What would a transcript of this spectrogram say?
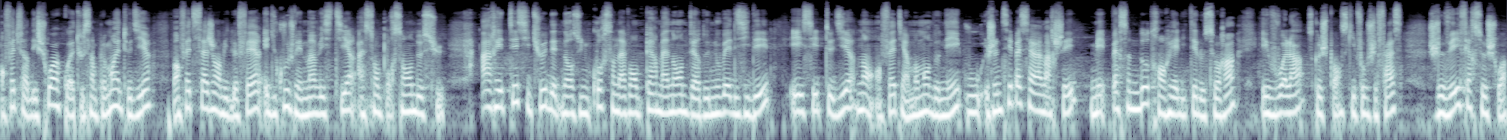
en fait faire des choix quoi tout simplement et te dire bah, en fait ça j'ai envie de le faire et du coup je vais m'investir à 100% dessus. Arrêter si tu veux d'être dans une course en avant permanente vers de nouvelles idées et essayer de te dire non, en fait, il y a un moment donné où je ne sais pas si ça va marcher, mais personne d'autre en réalité le saura. Et voilà ce que je pense qu'il faut que je fasse. Je vais faire ce choix.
